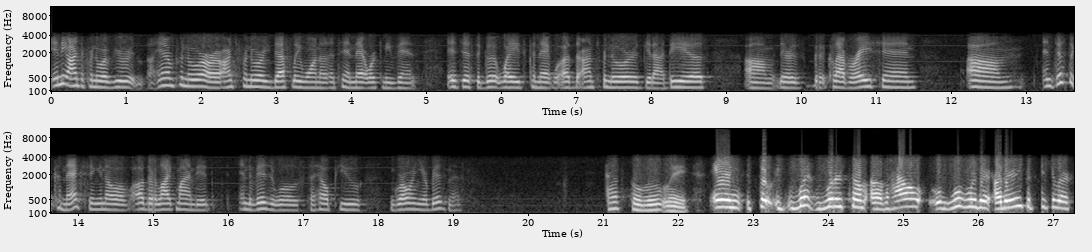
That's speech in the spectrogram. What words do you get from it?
any entrepreneur, if you're an entrepreneur or an entrepreneur, you definitely want to attend networking events. It's just a good way to connect with other entrepreneurs, get ideas. Um, there's good collaboration, um, and just the connection, you know, of other like-minded individuals to help you grow in your business. Absolutely. And so, what what are some of how? What were there? Are there any particular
